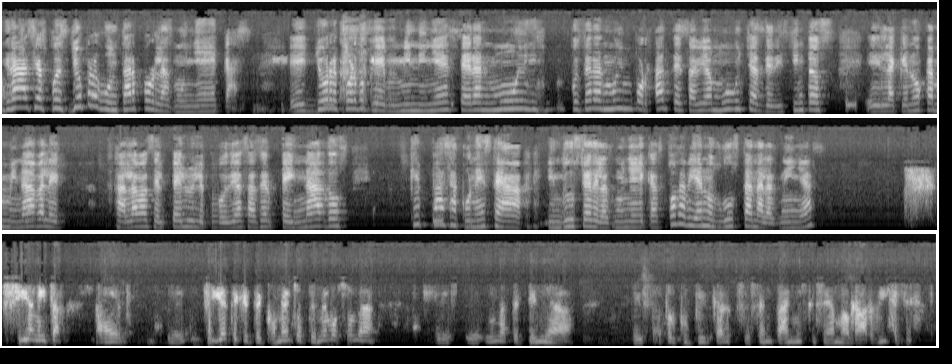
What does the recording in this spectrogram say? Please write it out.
Gracias, pues yo preguntar por las muñecas. Eh, yo recuerdo que mi niñez eran muy, pues eran muy importantes, había muchas de distintos, eh, la que no caminaba le jalabas el pelo y le podías hacer peinados. ¿Qué pasa con esta industria de las muñecas? ¿Todavía nos gustan a las niñas? Sí, Anita. Eh, fíjate que te comento, tenemos una, este, una pequeña, está por cumplir 60 años que se llama Barbie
